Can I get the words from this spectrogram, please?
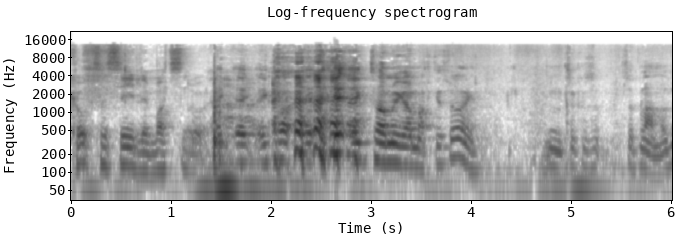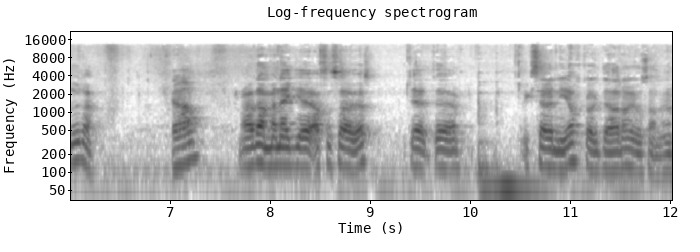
Coach Cecilie Madsen Ro- Jeg, jeg, jeg, tar, jeg, tar meg av markedsføring. Mm, Så, så, så blander du det. Ja. Ja da, men jeg, altså seriøst det, det, Jeg ser i New York òg, der er det jo sånne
